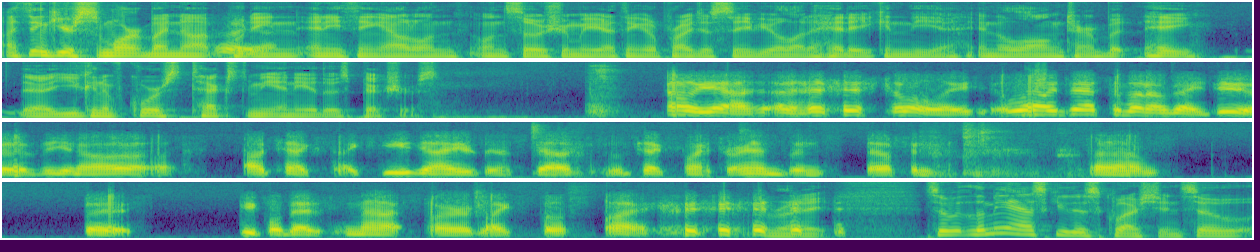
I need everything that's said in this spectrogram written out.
I think you're smart by not putting oh, yeah. anything out on, on social media. I think it'll probably just save you a lot of headache in the, in the long term. But Hey, uh, you can of course text me any of those pictures. Oh yeah, totally. Well, that's what I'm going to do. Is, you know, I'll text like you guys and stuff. I'll text my friends and stuff, and um, but people that's not are like close by. right. So let me ask you this question. So,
